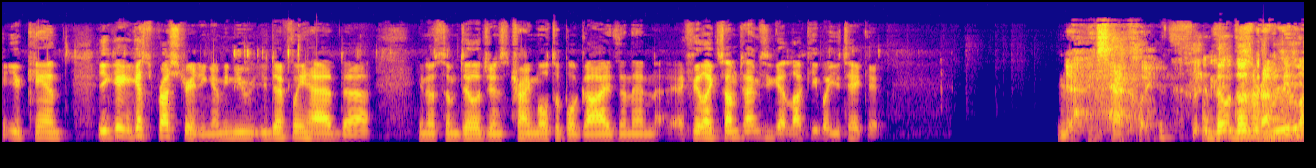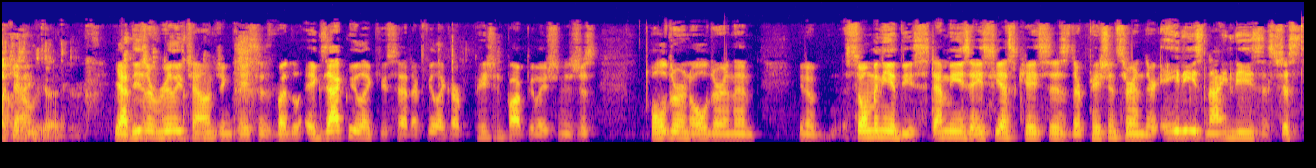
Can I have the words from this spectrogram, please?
you can't, it gets frustrating. I mean, you, you definitely had, uh, you know, some diligence trying multiple guides. And then I feel like sometimes you get lucky, but you take it. Yeah, exactly. those, those are really lucky and good. Yeah, these are really challenging cases, but exactly like you said, I feel like our patient population is just older and older, and then you know, so many of these STEMIs, ACS cases, their patients are in their 80s, 90s. It's just,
